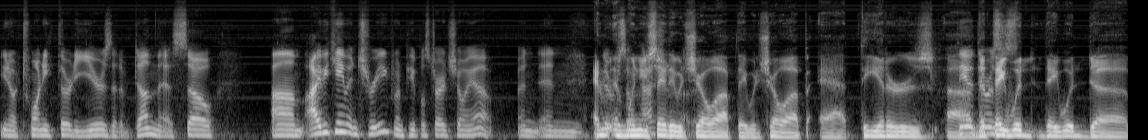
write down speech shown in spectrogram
you know 20, 30 years that have done this. So um, I became intrigued when people started showing up. And and, And, and so when you say they would show up, they would show up at theaters uh, There- there that they would they would uh,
